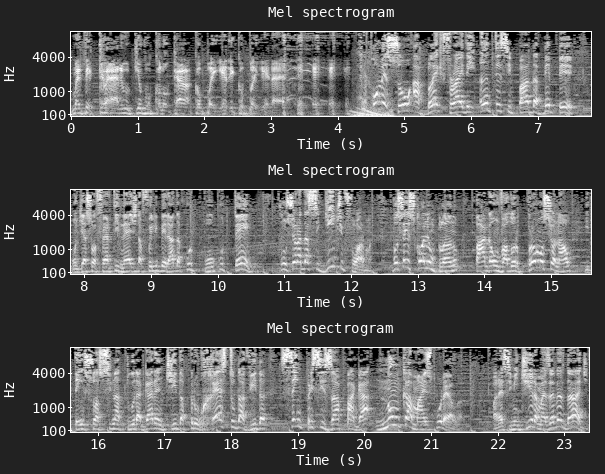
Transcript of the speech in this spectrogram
Mas é claro que eu vou colocar companheiro e companheira. Começou a Black Friday antecipada BP, onde essa oferta inédita foi liberada por pouco tempo. Funciona da seguinte forma: você escolhe um plano, paga um valor promocional e tem sua assinatura garantida para o resto da vida sem precisar pagar nunca mais por ela. Parece mentira, mas é verdade.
